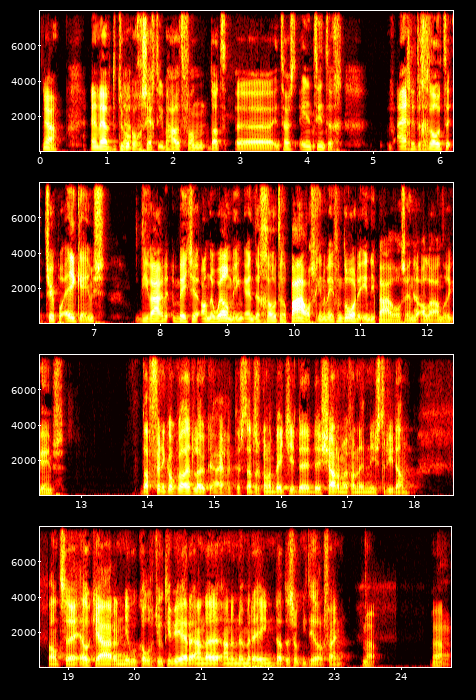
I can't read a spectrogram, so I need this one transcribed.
ja. En we hebben natuurlijk Ja. ook al gezegd, überhaupt, van dat in 2021 eigenlijk de grote AAA-games, die waren een beetje underwhelming. En de grotere parels gingen ermee vandoor, de indie parels en de alle andere games. Dat vind ik ook wel het leuke eigenlijk. Dus dat is ook wel een beetje de, de charme van de industrie dan. Want eh, elk jaar een nieuwe Call of Duty weer aan de, aan de nummer 1. Dat is ook niet heel erg fijn. Ja. ja.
